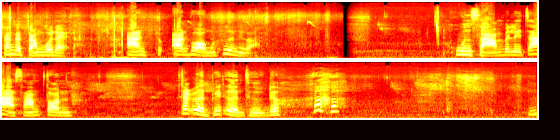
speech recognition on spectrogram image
ฉันก็จำบ่ได้ อ่านอ่านพอเมื่อคืนนี่ก็คูณสามไปเลยจ้าสามตอนจักเอิญพิษเอิญถือเด้ออื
